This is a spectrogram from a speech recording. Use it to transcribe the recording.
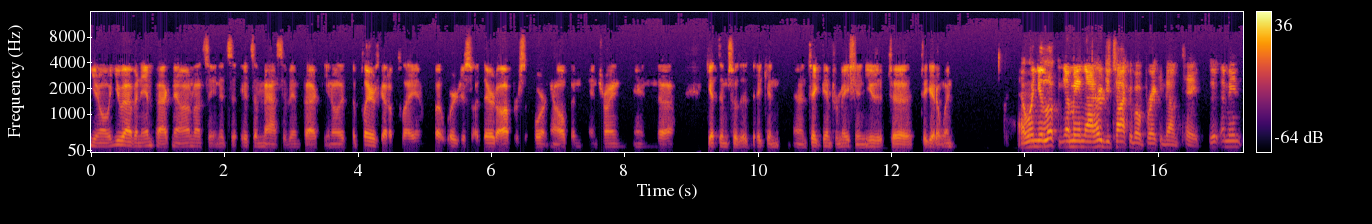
you know you have an impact. Now i'm not saying it's a, it's a massive impact you know the players got to play but we're just there to offer support and help and, and try and, and uh, get them so that they can uh, take the information and use it to to get a win. And when you look i mean i heard you talk about breaking down tape. I mean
